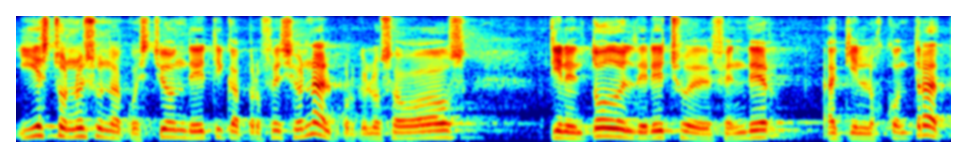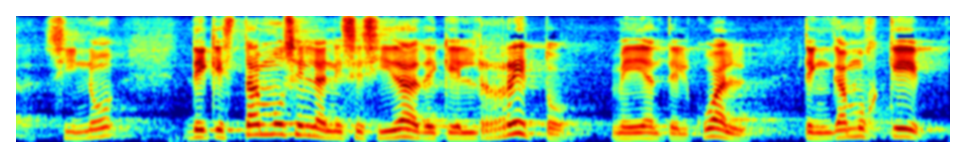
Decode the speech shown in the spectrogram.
Y esto no es una cuestión de ética profesional, porque los abogados tienen todo el derecho de defender a quien los contrata, sino de que estamos en la necesidad de que el reto mediante el cual tengamos que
